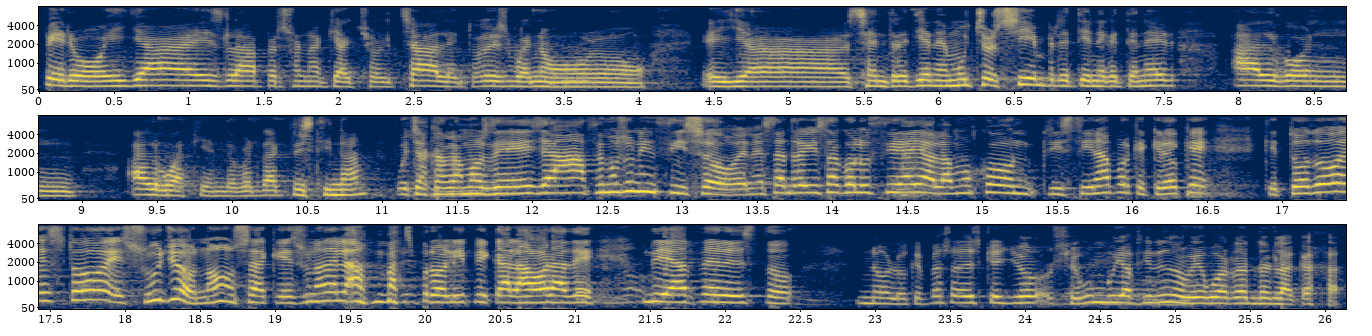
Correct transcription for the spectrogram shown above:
pero ella es la persona que ha hecho el chal. Entonces bueno ella se entretiene mucho siempre tiene que tener algo en algo haciendo, ¿verdad, Cristina? Pues ya que hablamos de ella, hacemos un inciso en esta entrevista con Lucía y hablamos con Cristina porque creo que, que todo esto es suyo, ¿no? O sea, que es una de las más prolíficas a la hora de, de hacer esto. No, lo que pasa es que yo, según voy haciendo, lo voy guardando en la caja.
